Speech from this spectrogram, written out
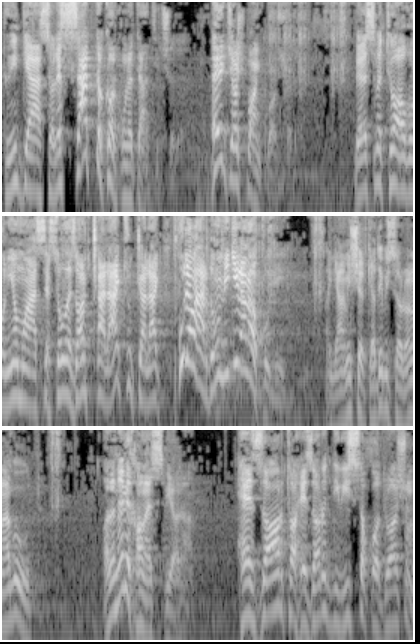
تو این ده ساله صد تا کارخونه تعطیل شده. هیچ جاش بانک باز شده. به اسم تعاونی و مؤسسه و هزار کلک رو کلک. پول مردم می‌گیرن آپولی مگه همین شرکت بیسارا نبود؟ حالا نمی‌خوام اسم بیارم. هزار تا هزار و دیویست تا خودروهاشون.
